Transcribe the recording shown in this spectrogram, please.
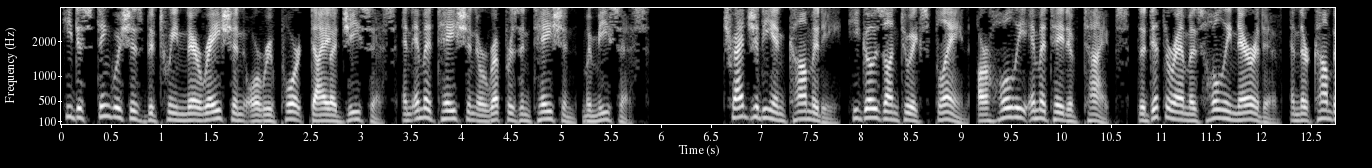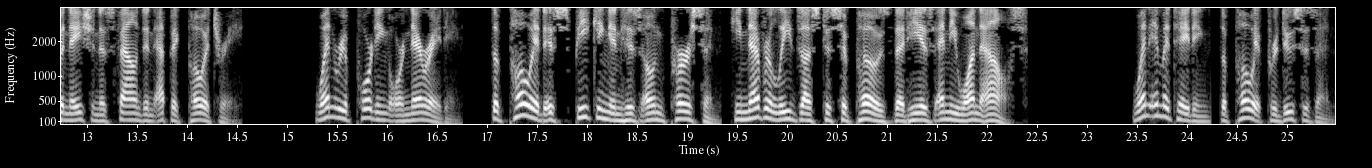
He distinguishes between narration or report diegesis and imitation or representation mimesis. Tragedy and comedy, he goes on to explain, are wholly imitative types, the dithyramb is wholly narrative, and their combination is found in epic poetry. When reporting or narrating, the poet is speaking in his own person, he never leads us to suppose that he is anyone else. When imitating, the poet produces an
